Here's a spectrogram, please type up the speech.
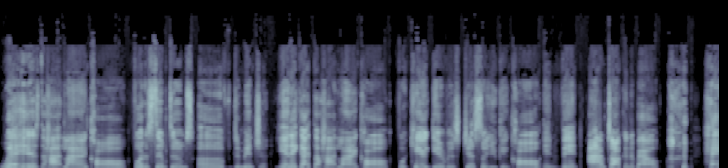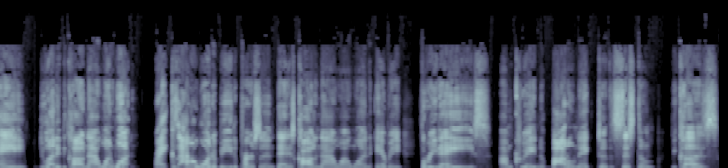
Where is the hotline call for the symptoms of dementia? Yeah, they got the hotline call for caregivers just so you can call and vent. I'm talking about, hey, do I need to call 911? Right? Because I don't want to be the person that is calling 911 every three days. I'm creating a bottleneck to the system because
